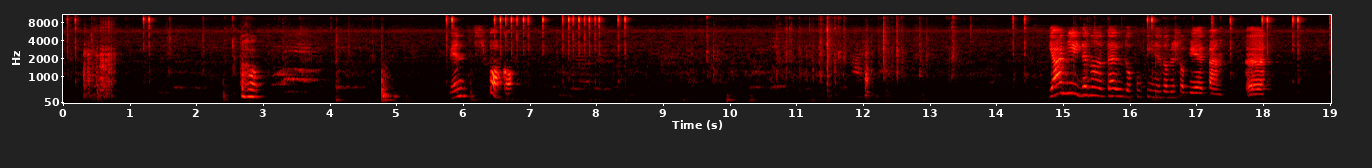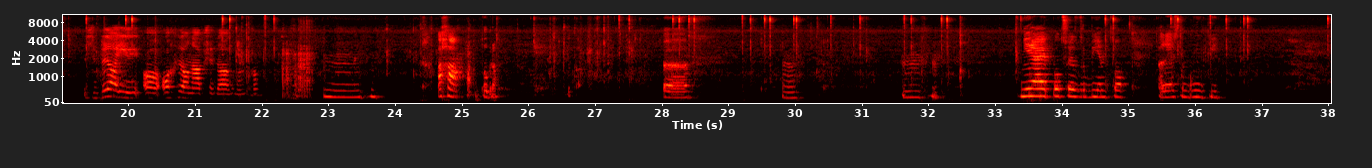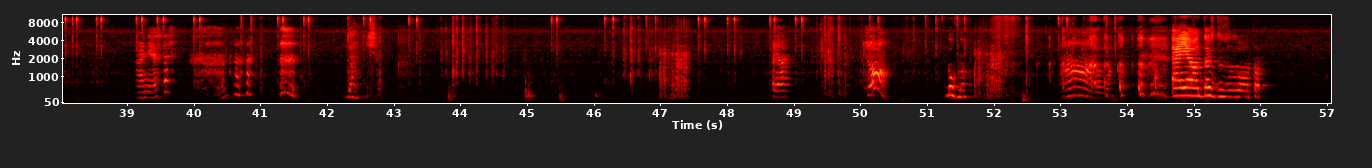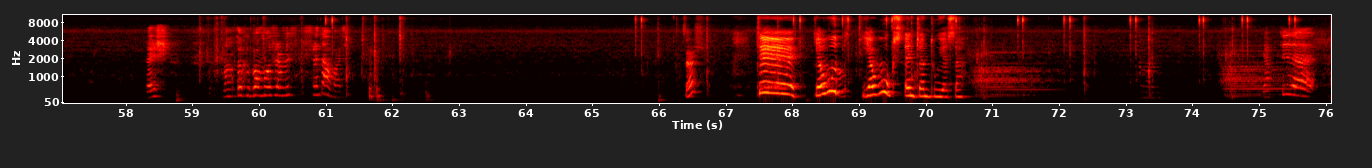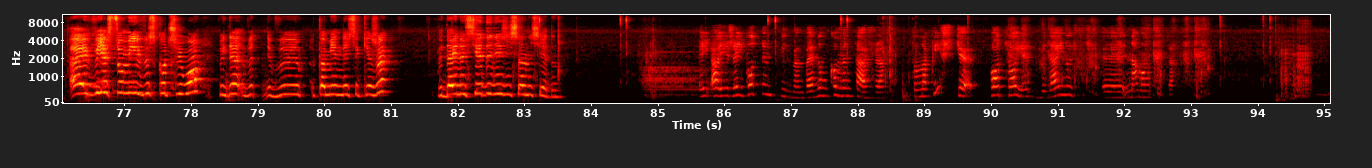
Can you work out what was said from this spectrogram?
Aha. Więc spoko. Ja nie idę na Nether, dopóki nie zrobię sobie ten e, zbroi o, ochrona przed ogniem. Bo Mhm. Aha, dobra. Czekaj. E. E. Nie, po co ja zrobiłem to? Ale jestem głupi. A nie jesteś? Daj się. A ja... Co? Gówno. A, dobra. Ej, ja mam też dużo złota. Też? No to chyba możemy sprzedawać. Chcesz? Ty! Ja łuk, ja łuk zenchantuję se. Jak tyle... Ej, wiesz co mi wyskoczyło w, ide- w, w kamiennej sekierze? Wydajność 1 jest niszczalność 1. Ej, a jeżeli pod tym filmem będą komentarze, to napiszcie, po co jest wydajność e, na motyce.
